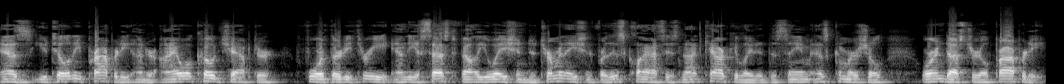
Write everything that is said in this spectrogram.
as utility property under Iowa Code Chapter 433 and the assessed valuation determination for this class is not calculated the same as commercial or industrial property.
